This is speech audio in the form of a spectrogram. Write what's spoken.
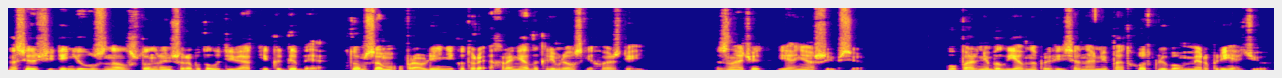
На следующий день я узнал, что он раньше работал в девятке КГБ, том самом управлении, которое охраняло кремлевских вождей. Значит, я не ошибся. У парня был явно профессиональный подход к любому мероприятию.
